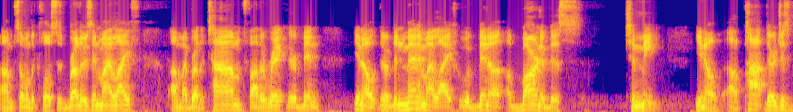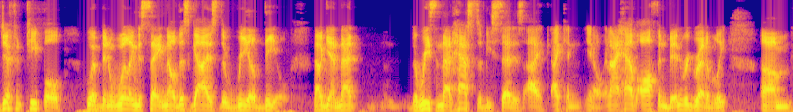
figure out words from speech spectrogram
um, some of the closest brothers in my life, uh, my brother Tom, Father Rick. There have been you know there have been men in my life who have been a, a Barnabas to me. You know, uh, Pop. There are just different people who have been willing to say, no, this guy's the real deal. Now, again, that the reason that has to be said is I I can you know, and I have often been regrettably. Um,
